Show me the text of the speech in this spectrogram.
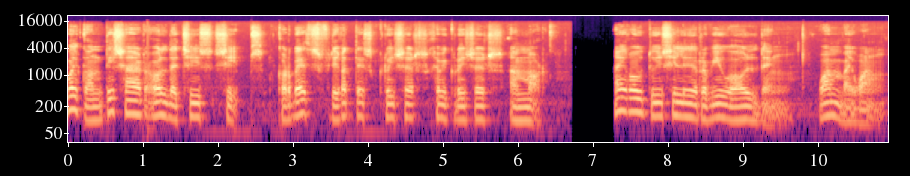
Welcome, these are all the Chiss ships, corvettes, frigates, cruisers, heavy cruisers, and more. I go to easily review all them, one by one.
